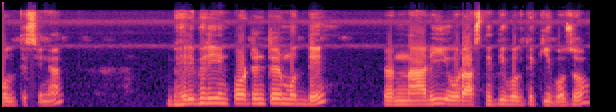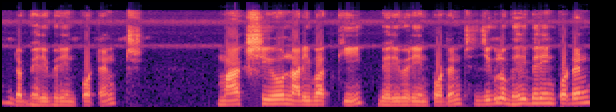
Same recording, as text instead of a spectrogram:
বলতেছি না। ভেরি ভেরি ইম্পর্ট্যান্টের মধ্যে নারী ও রাজনীতি বলতে কি বোঝো? এটা ভেরি ভেরি ইম্পর্ট্যান্ট মার্কসীয় নারীবাদ কি? ভেরি ভেরি ইম্পর্ট্যান্ট যেগুলো ভেরি ভেরি ইম্পর্ট্যান্ট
